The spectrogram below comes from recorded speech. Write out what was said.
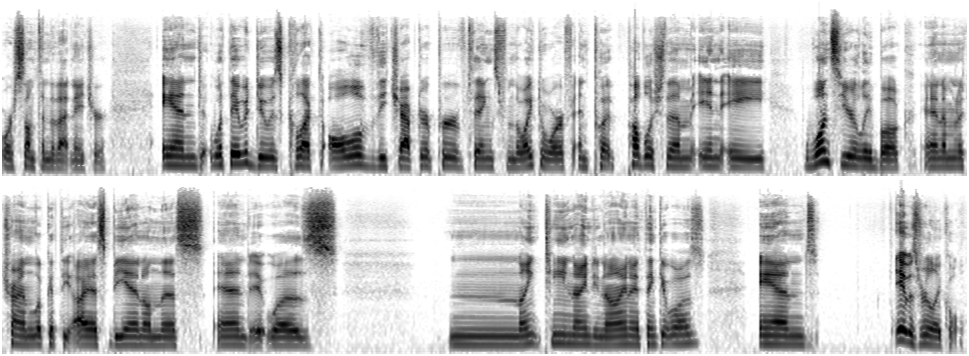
or something to that nature. And what they would do is collect all of the chapter approved things from the White Dwarf and put publish them in a once yearly book. And I'm going to try and look at the ISBN on this, and it was 1999, I think it was, and it was really cool.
